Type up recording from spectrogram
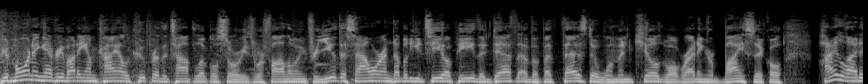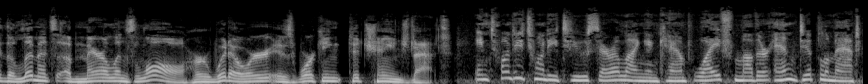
Good morning, everybody. I'm Kyle Cooper. The top local stories we're following for you this hour on WTOP. The death of a Bethesda woman killed while riding her bicycle highlighted the limits of Maryland's law. Her widower is working to change that. In 2022, Sarah Langenkamp, wife, mother, and diplomat,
